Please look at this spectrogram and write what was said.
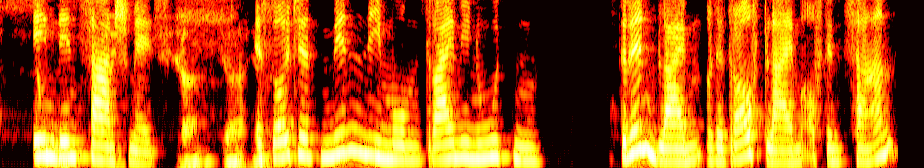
so. in den Zahnschmelz. Ja, ja, ja. Es sollte Minimum drei Minuten drin bleiben oder drauf bleiben auf dem Zahn,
